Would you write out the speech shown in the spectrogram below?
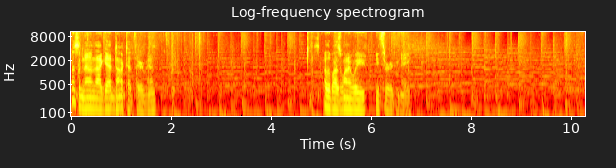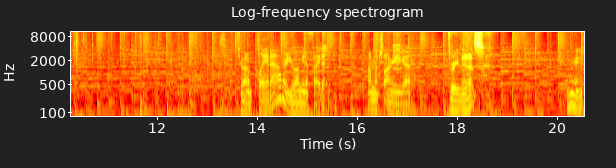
Must have known that I got knocked up there, man. Otherwise, why don't we you throw a grenade? Do you want to play it out or do you want me to fight it? How much longer you got? Three minutes. Alright.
